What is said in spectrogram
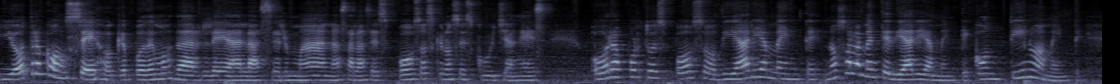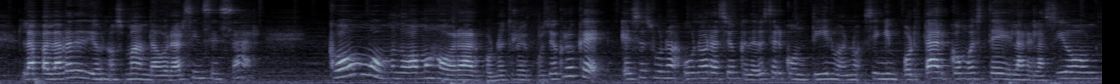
Y otro consejo que podemos darle a las hermanas, a las esposas que nos escuchan es, ora por tu esposo diariamente, no solamente diariamente, continuamente. La palabra de Dios nos manda a orar sin cesar. ¿Cómo no vamos a orar por nuestro esposo? Yo creo que esa es una, oración que debe ser continua, sin importar cómo esté la relación,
